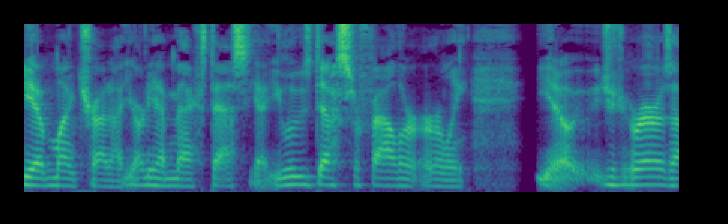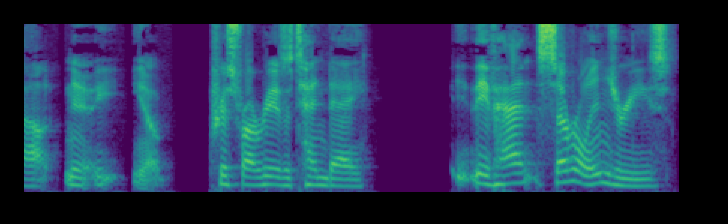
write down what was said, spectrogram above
you have Mike Trout out. You already have Max Stassi out. You lose Dexter Fowler early. You know Junior Guerrero's out. You know, you know Chris Rodriguez a ten day. They've had several injuries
